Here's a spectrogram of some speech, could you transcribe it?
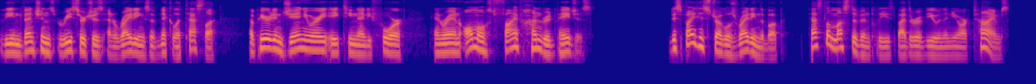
The Inventions, Researches, and Writings of Nikola Tesla, appeared in January 1894 and ran almost 500 pages. Despite his struggles writing the book, Tesla must have been pleased by the review in the New York Times,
